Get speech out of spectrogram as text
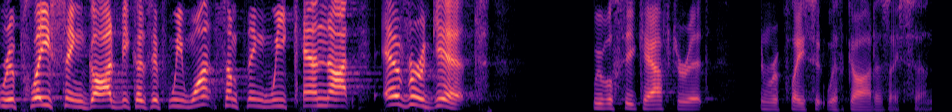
replacing God because if we want something we cannot ever get, we will seek after it and replace it with God, as I said.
